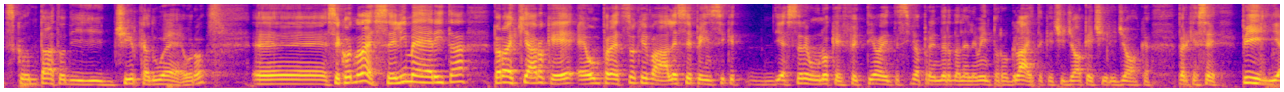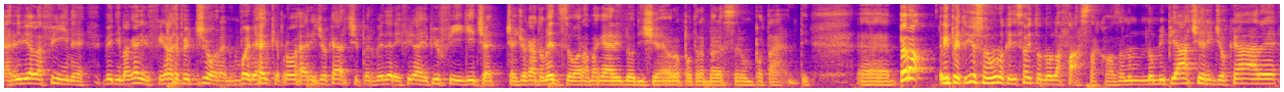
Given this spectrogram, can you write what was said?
scontato di circa 2 euro. Eh, secondo me se li merita, però è chiaro che è un prezzo che vale se pensi che- di essere uno che effettivamente si fa prendere dall'elemento roguelite, che ci gioca e ci rigioca. Perché se pigli, arrivi alla fine, vedi magari il finale peggiore, non vuoi neanche provare a rigiocarci per vedere i finali più fighi, cioè ci hai giocato mezz'ora, magari 12 euro potrebbero essere un po' tanti. Eh, però, ripeto, io sono uno che di solito non la fa sta cosa, non, non mi piace rigiocare,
